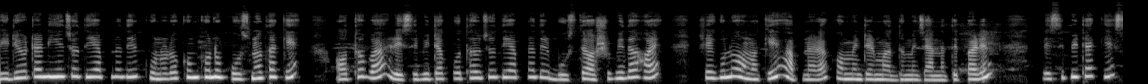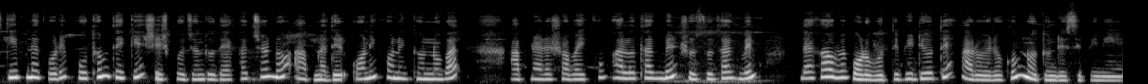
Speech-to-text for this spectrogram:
ভিডিওটা নিয়ে যদি আপনাদের কোনো রকম কোনো প্রশ্ন থাকে অথবা রেসিপিটা কোথাও যদি আপনাদের বুঝতে অসুবিধা হয়, সেগুলো আমাকে আপনারা কমেন্টের মাধ্যমে জানাতে পারেন। রেসিপিটাকে স্কিপ না করে প্রথম থেকে শেষ পর্যন্ত দেখার জন্য আপনাদের অনেক অনেক ধন্যবাদ। আপনারা সবাই খুব ভালো থাকবেন, সুস্থ থাকবেন। দেখা হবে পরবর্তী ভিডিওতে আরও এরকম নতুন রেসিপি নিয়ে।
